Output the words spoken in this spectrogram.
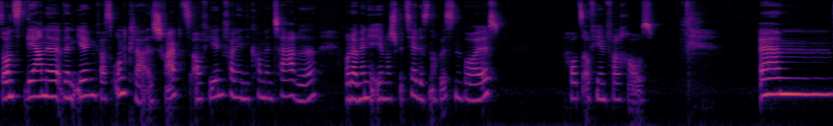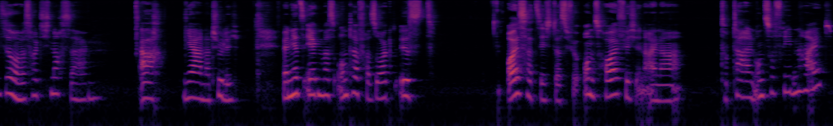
Sonst gerne, wenn irgendwas unklar ist, schreibt es auf jeden Fall in die Kommentare. Oder wenn ihr irgendwas Spezielles noch wissen wollt, haut es auf jeden Fall raus. Ähm, so, was wollte ich noch sagen? Ach, ja, natürlich. Wenn jetzt irgendwas unterversorgt ist, äußert sich das für uns häufig in einer totalen Unzufriedenheit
